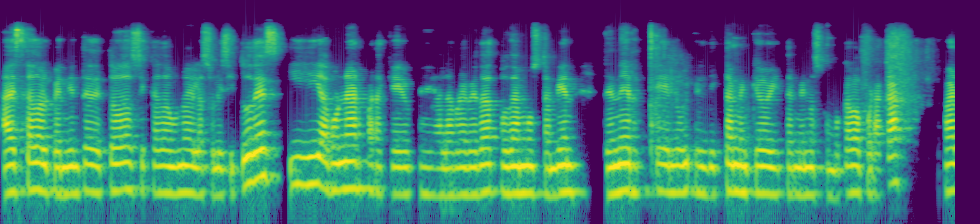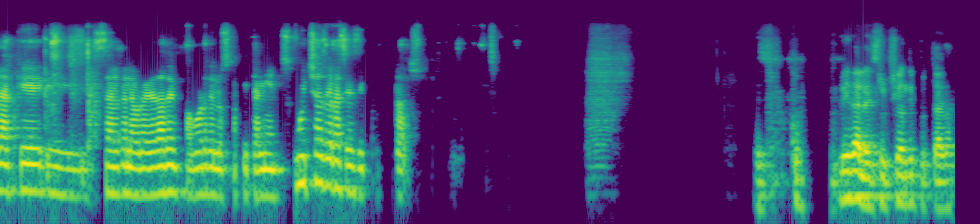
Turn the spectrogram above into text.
ha estado al pendiente de todas y cada una de las solicitudes y abonar para que eh, a la brevedad podamos también tener el, el, dictamen que hoy también nos convocaba por acá para que eh, salga la brevedad en favor de los capitalinos. Muchas gracias, diputados. Cumplida la instrucción, diputada.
